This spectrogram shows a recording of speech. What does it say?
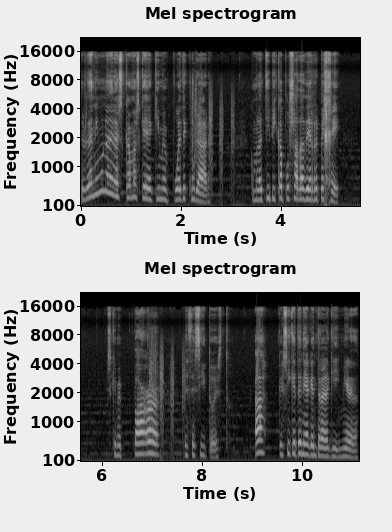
De verdad, ninguna de las camas que hay aquí me puede curar. Como la típica posada de RPG. Que me... Par... Necesito esto. Ah, que sí que tenía que entrar aquí, mierda.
